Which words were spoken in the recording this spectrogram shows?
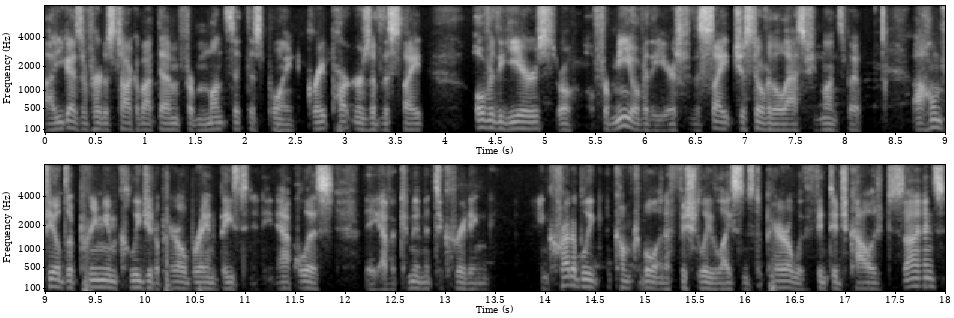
Uh, you guys have heard us talk about them for months at this point. Great partners of the site over the years, or for me over the years, for the site just over the last few months. But uh, Home Field's a premium collegiate apparel brand based in Indianapolis. They have a commitment to creating incredibly comfortable and officially licensed apparel with vintage college designs.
